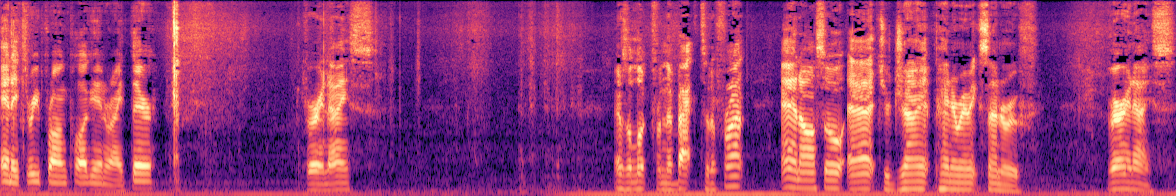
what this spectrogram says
and a three-prong plug-in right there. Very nice. There's a look from the back to the front, and also at your giant panoramic sunroof. Very nice.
